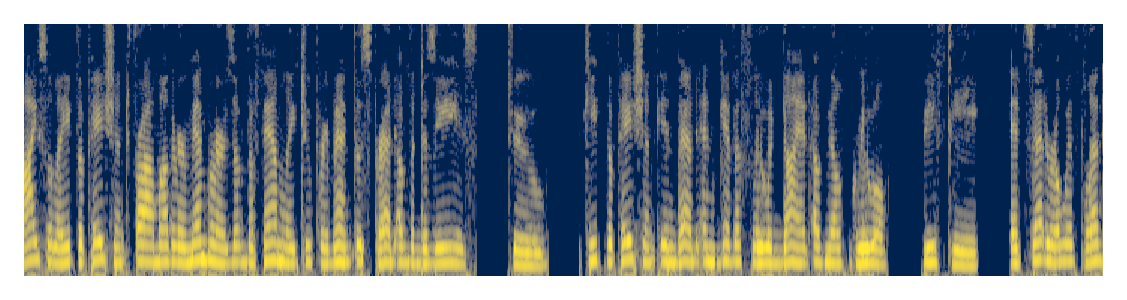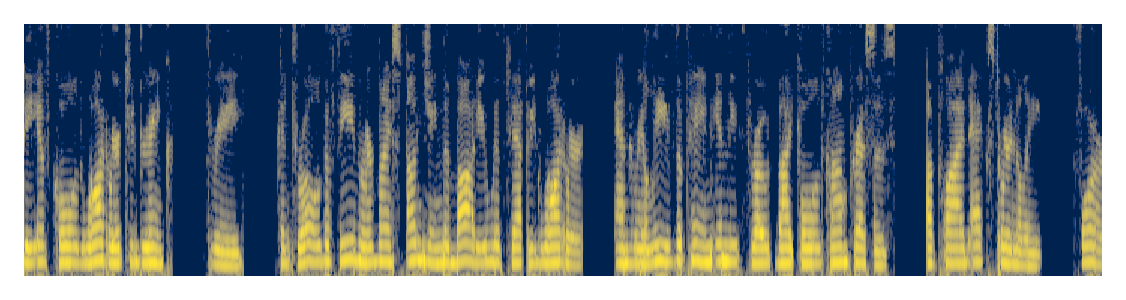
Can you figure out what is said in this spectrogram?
Isolate the patient from other members of the family to prevent the spread of the disease. 2. Keep the patient in bed and give a fluid diet of milk gruel, beef tea, etc. with plenty of cold water to drink. 3. Control the fever by sponging the body with tepid water, and relieve the pain in the throat by cold compresses, applied externally. 4.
